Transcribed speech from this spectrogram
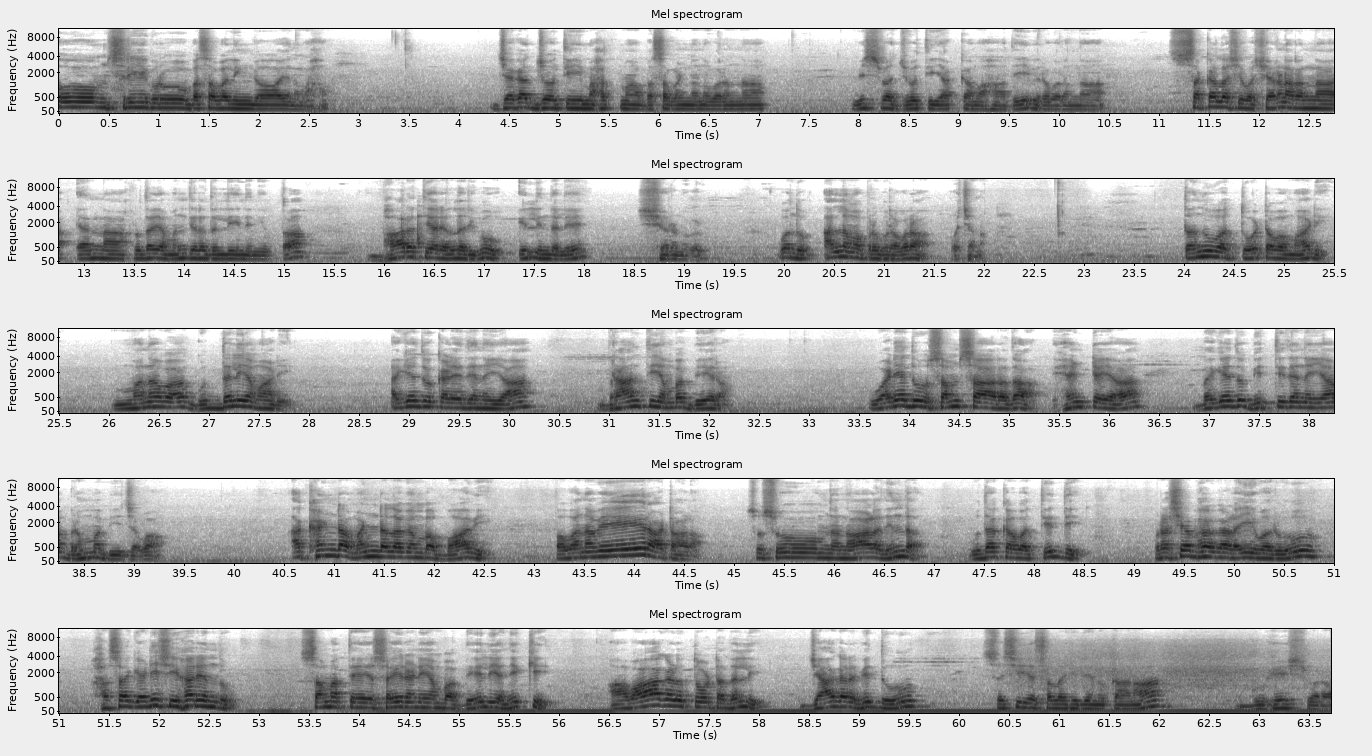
ಓಂ ಶ್ರೀ ಗುರು ಬಸವಲಿಂಗಾಯ ನಮಃ. ಜಗಜ್ಯೋತಿ ಮಹಾತ್ಮ ಬಸವಣ್ಣನವರನ್ನು ವಿಶ್ವಜ್ಯೋತಿ ಅಕ್ಕ ಮಹಾದೇವಿರವರನ್ನು, ಸಕಲ ಶಿವ ಶರಣರನ್ನು ಎನ್ನ ಹೃದಯ ಮಂದಿರದಲ್ಲಿ ನೆನೆಯುತ್ತಾ ಭಾರತೀಯರೆಲ್ಲರಿಗೂ ಇಲ್ಲಿಂದಲೇ ಶರಣುಗಳು. ಒಂದು ಅಲ್ಲಮ ಪ್ರಭುರವರ ವಚನ. ತನುವ ತೋಟವ ಮಾಡಿ, ಮನವ ಗುದ್ದಲಿಯ ಮಾಡಿ ಅಗೆದು ಕಳೆದೆನಯ್ಯ? ಭ್ರಾಂತಿ ಎಂಬ ಬೇರ. ಒಡೆದು ಸಂಸಾರದ ಹೆಂಟೆಯ ಬಗೆದು ಬಿತ್ತಿದೆನಯ್ಯ ಬ್ರಹ್ಮ ಬೀಜವ ಅಖಂಡ ಮಂಡಲವೆಂಬ ಬಾವಿ ಪವನವೇ ರಾಟಾಳ. ಸುಸೂಮ್ನ ನಾಳದಿಂದ ಉದಕವತ್ತಿದ್ದಿ. ತಿದ್ದಿ ವೃಷಭಗಳೈವರು ಹಸಗೆಡಿಸಿಹರೆಂದು ಸಮತೆ ಸೈರಣಿ ಎಂಬ ಬೇಲಿಯ ನಿಕ್ಕಿ ಆವಾಗಳು ತೋಟದಲ್ಲಿ ಜಾಗರವಿದ್ದು ಸಸಿಯ ಸಲಹಿದೆನು ಕಾಣ ಗುಹೇಶ್ವರ.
